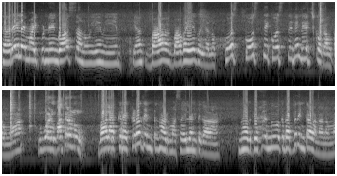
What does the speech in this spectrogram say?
సరేలేమ్మా ఇప్పుడు నేను కోస్తాను ఏమి? ఎంత బా బాబాయే కొయ్యాలో కోస్ కోస్తే కోస్తేనే నేర్చుకోగలుగుతాము? నువ్వు వాడు పత్రం నువ్వు వాడు అక్కడెక్కడో తింటున్నాడు మా సైలెంట్గా నువ్వు ఒక దెబ్బ నువ్వు ఒక దెబ్బ తింటావా నానమ్మ?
